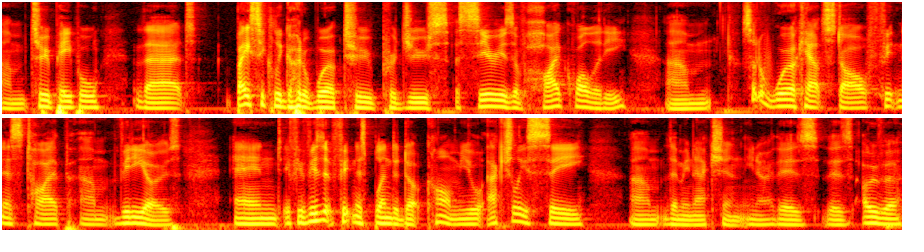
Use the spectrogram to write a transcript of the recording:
um, two people that basically go to work to produce a series of high quality, um, sort of workout style, fitness type um, videos. And if you visit fitnessblender.com, you'll actually see um, them in action. You know, there's there's over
